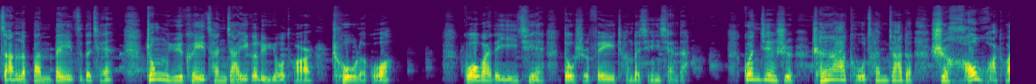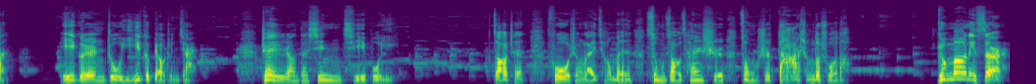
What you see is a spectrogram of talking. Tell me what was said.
攒了半辈子的钱，终于可以参加一个旅游团，出了国。国外的一切都是非常的新鲜的，关键是陈阿土参加的是豪华团，一个人住一个标准间，这让他新奇不已。早晨，服务生来敲门送早餐时，总是大声的说道：“Good morning, sir。”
